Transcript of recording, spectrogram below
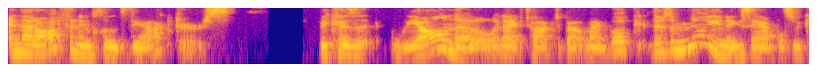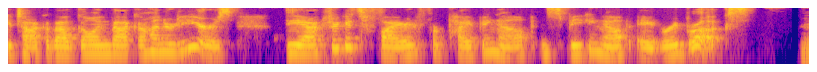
And that often includes the actors because we all know and i've talked about my book there's a million examples we could talk about going back 100 years the actor gets fired for piping up and speaking up avery brooks yeah.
